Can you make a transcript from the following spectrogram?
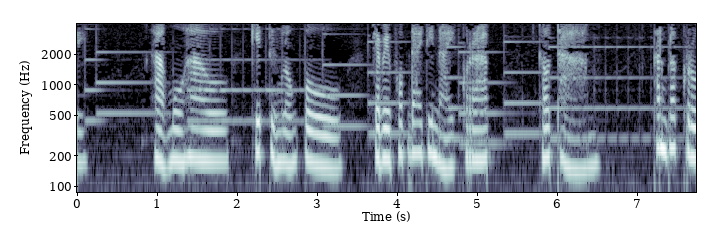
ย หากหมู่เฮาคิดถึงหลวงปู่จะไปพบได้ที่ไหนครับ เขาถาม ท่านพระครู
